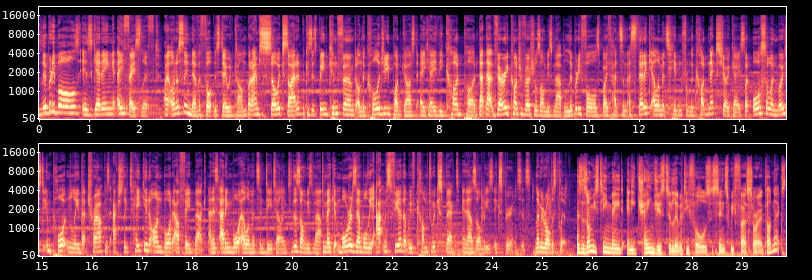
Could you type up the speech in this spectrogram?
Liberty Balls is getting a facelift. I honestly never thought this day would come, but I'm so excited because it's been confirmed on the Call of Duty podcast, aka the COD pod, that that very controversial zombies map, Liberty Falls, both had some aesthetic elements hidden from the COD Next showcase, but also and most importantly, that Treyarch has actually taken on board our feedback and is adding more elements and detailing to the zombies map to make it more resemble the atmosphere that we've come to expect in our zombies experiences. Let me roll this clip. Has the zombies team made any changes to Liberty Falls since we first saw it at COD Next?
